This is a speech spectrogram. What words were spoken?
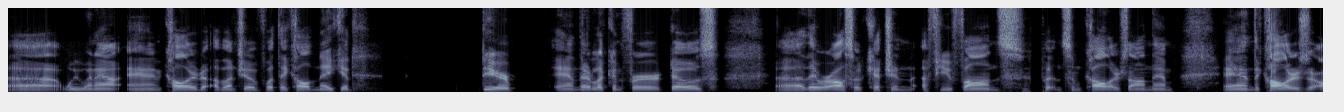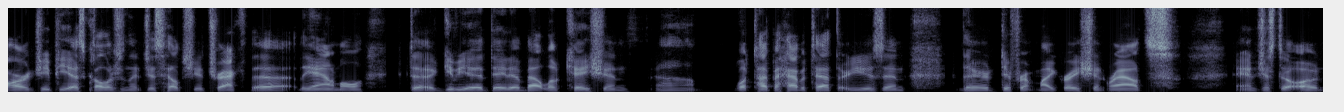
Uh, we went out and collared a bunch of what they call naked deer, and they're looking for does. Uh, they were also catching a few fawns, putting some collars on them, and the collars are GPS collars, and it just helps you track the the animal to give you data about location, um, what type of habitat they're using, their different migration routes, and just a, an,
